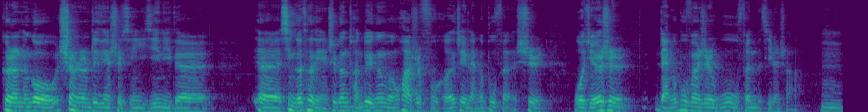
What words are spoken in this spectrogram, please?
个人能够胜任这件事情，以及你的呃性格特点是跟团队跟文化是符合的这两个部分是，我觉得是两个部分是五五分的，基本上。嗯，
